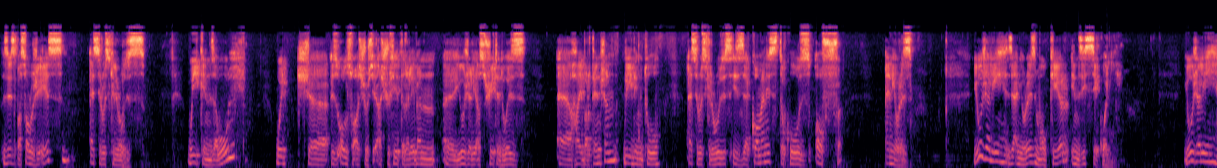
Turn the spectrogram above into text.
this pathology is atherosclerosis weaken the wall which uh, is also associated غالبا uh, usually associated with uh, hypertension leading to atherosclerosis is the commonest cause of aneurysm. Usually the aneurysm occur in this sequelae. Usually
